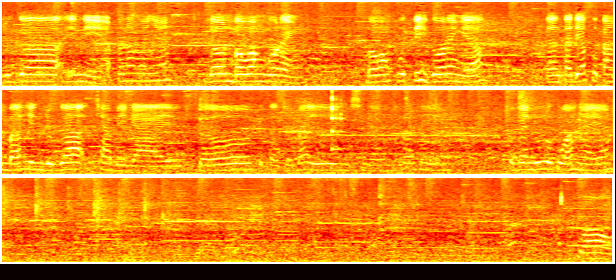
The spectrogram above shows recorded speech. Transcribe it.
juga ini apa namanya daun bawang goreng. Bawang putih goreng ya. Dan tadi aku tambahin juga cabai guys. So kita cobain. Bismillahirrahmanirrahim. Cobain dulu kuahnya ya. Wow.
